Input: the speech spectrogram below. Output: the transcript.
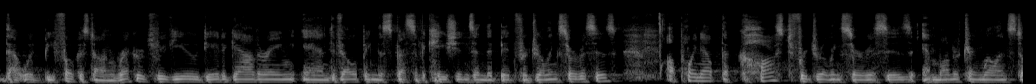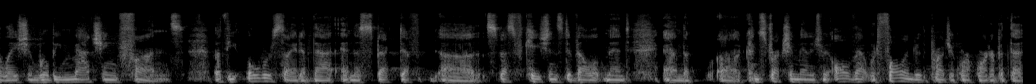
that would be focused on records review, data gathering, and developing the specifications and the bid for drilling services. I'll point out the cost for drilling services and monitoring well installation will be matching funds, but the oversight of that and the spec def, uh, specifications development and the uh, construction management, all that would fall under the project work order, but the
